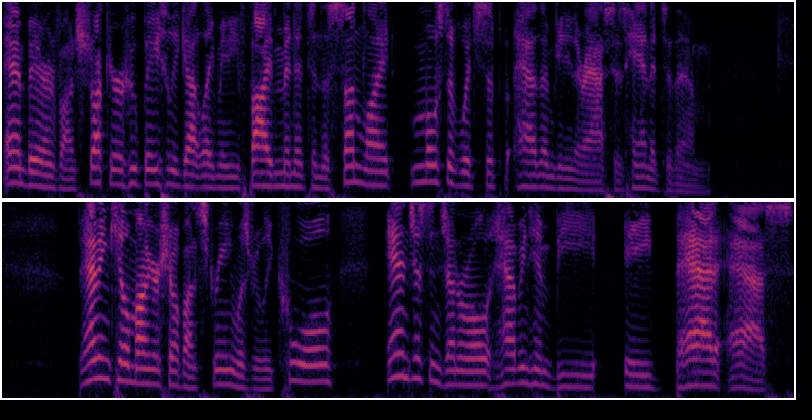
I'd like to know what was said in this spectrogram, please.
and Baron von Strucker, who basically got like maybe five minutes in the sunlight, most of which had them getting their asses handed to them. Having Killmonger show up on screen was really cool, and just in general, having him be a badass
